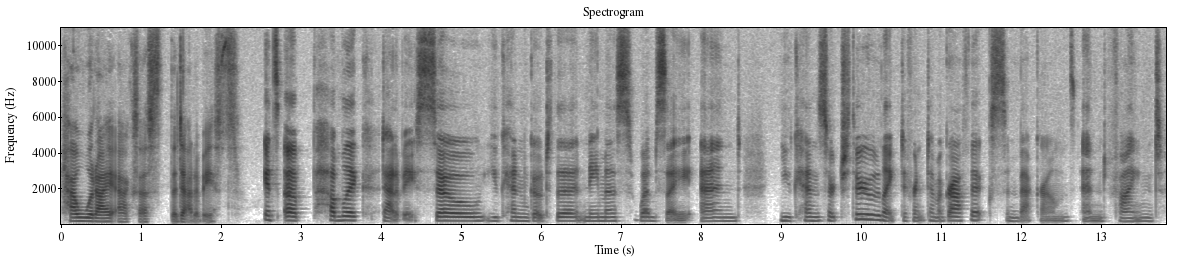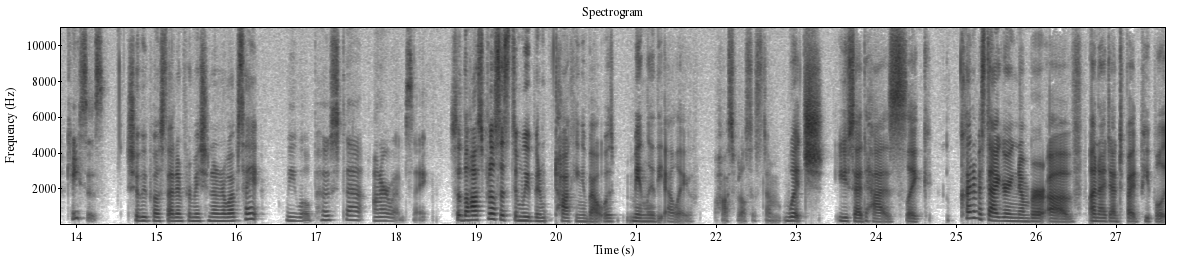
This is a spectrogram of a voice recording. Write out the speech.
how would I access the database? It's a public database. So you can go to the NamUs website and you can search through like different demographics and backgrounds and find cases. Should we post that information on our website? We will post that on our website. So the hospital system we've been talking about was mainly the LA hospital system, which you said has like kind of a staggering number of unidentified people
